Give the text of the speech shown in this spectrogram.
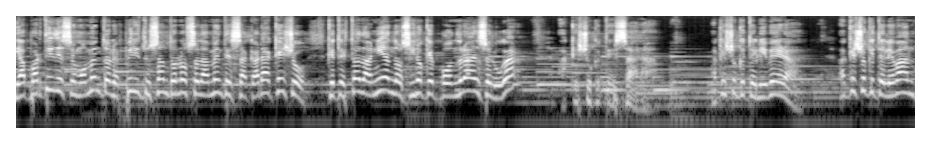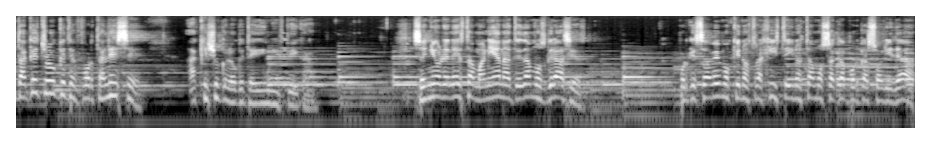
y a partir de ese momento el Espíritu Santo no solamente sacará aquello que te está dañando, sino que pondrá en su lugar aquello que te sana, aquello que te libera, aquello que te levanta, aquello que te fortalece, aquello que lo que te dignifica. Señor, en esta mañana te damos gracias porque sabemos que nos trajiste y no estamos acá por casualidad.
